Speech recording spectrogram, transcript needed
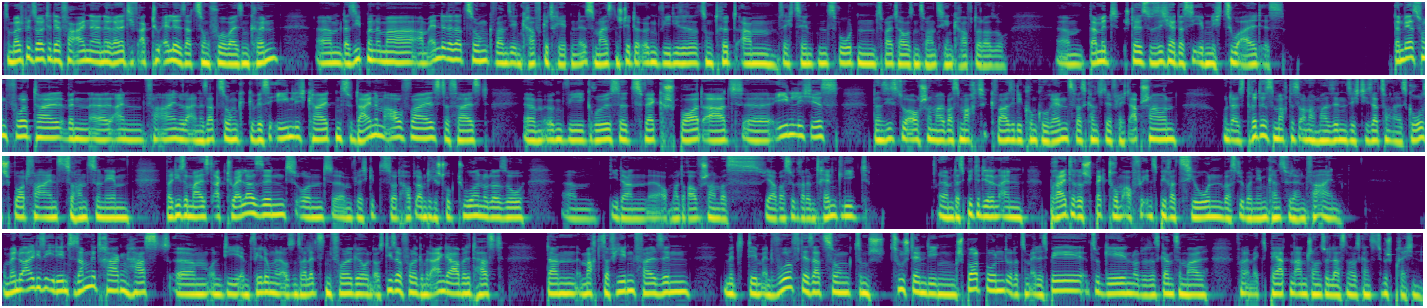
Zum Beispiel sollte der Verein eine relativ aktuelle Satzung vorweisen können. Ähm, da sieht man immer am Ende der Satzung, wann sie in Kraft getreten ist. Meistens steht da irgendwie, diese Satzung tritt am 16.02.2020 in Kraft oder so. Ähm, damit stellst du sicher, dass sie eben nicht zu alt ist. Dann wäre es von Vorteil, wenn äh, ein Verein oder eine Satzung gewisse Ähnlichkeiten zu deinem aufweist, das heißt ähm, irgendwie Größe, Zweck, Sportart äh, ähnlich ist. Dann siehst du auch schon mal, was macht quasi die Konkurrenz, was kannst du dir vielleicht abschauen. Und als drittes macht es auch nochmal Sinn, sich die Satzung eines Großsportvereins zur Hand zu nehmen, weil diese meist aktueller sind und ähm, vielleicht gibt es dort hauptamtliche Strukturen oder so, ähm, die dann äh, auch mal draufschauen, was, ja, was so gerade im Trend liegt. Ähm, das bietet dir dann ein breiteres Spektrum auch für Inspiration, was du übernehmen kannst für deinen Verein. Und wenn du all diese Ideen zusammengetragen hast ähm, und die Empfehlungen aus unserer letzten Folge und aus dieser Folge mit eingearbeitet hast, dann macht es auf jeden Fall Sinn, mit dem Entwurf der Satzung zum zuständigen Sportbund oder zum LSB zu gehen oder das Ganze mal von einem Experten anschauen zu lassen oder das Ganze zu besprechen.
